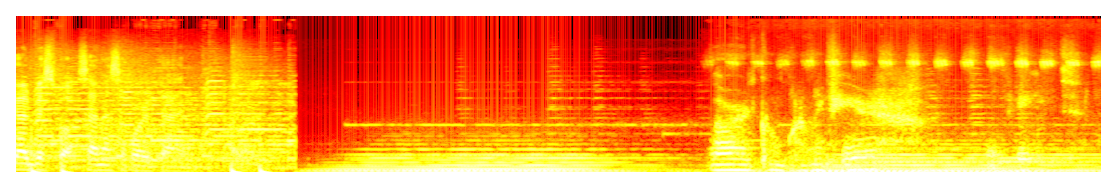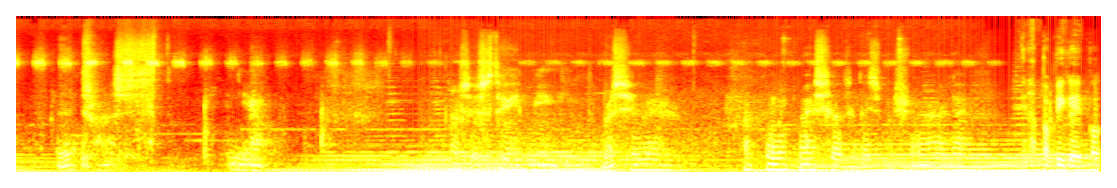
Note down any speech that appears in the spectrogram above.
God bless po. Sana supportahan. Lord, conquer my fear, faith, and trust in you. Lord, sustain me, persevere, at commit myself to this missionary life. Pinapabigay po.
